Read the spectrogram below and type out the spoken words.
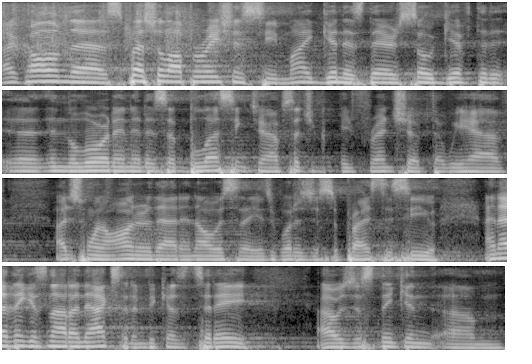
I call them the special operations team. My goodness, they're so gifted uh, in the Lord, and it is a blessing to have such a great friendship that we have. I just want to honor that and always say, what is a surprise to see you. And I think it's not an accident because today I was just thinking, um,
